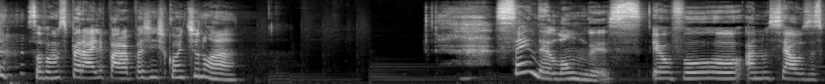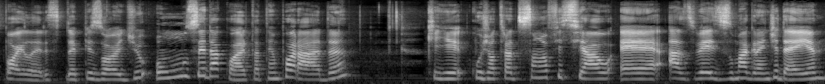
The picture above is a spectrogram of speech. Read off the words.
Só vamos esperar ele parar pra gente continuar. Sem delongas, eu vou anunciar os spoilers do episódio 11 da quarta temporada, que, cuja tradução oficial é Às vezes uma grande ideia.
